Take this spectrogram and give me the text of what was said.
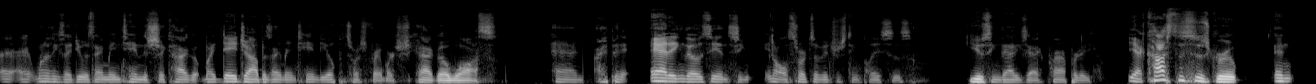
I, I, one of the things I do is I maintain the Chicago. My day job is I maintain the open source framework Chicago Boss, and I've been adding those in in all sorts of interesting places using that exact property. Yeah, Kostis's group, and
